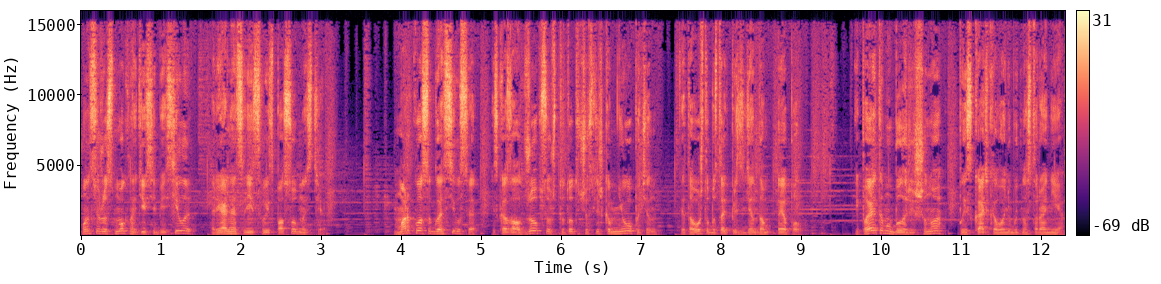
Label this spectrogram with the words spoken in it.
он все же смог найти в себе силы реально оценить свои способности. Марко согласился и сказал Джобсу, что тот еще слишком неопытен для того, чтобы стать президентом Apple. И поэтому было решено поискать кого-нибудь на стороне.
